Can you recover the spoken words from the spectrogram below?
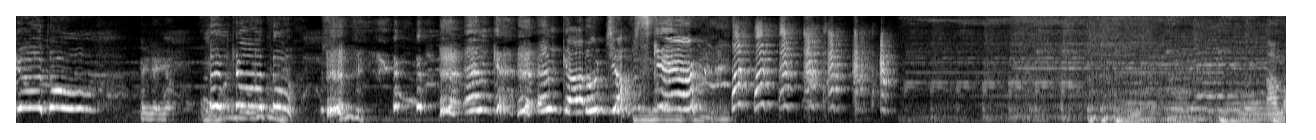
Gato. El gato. El, ga- el gato jump I'm,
